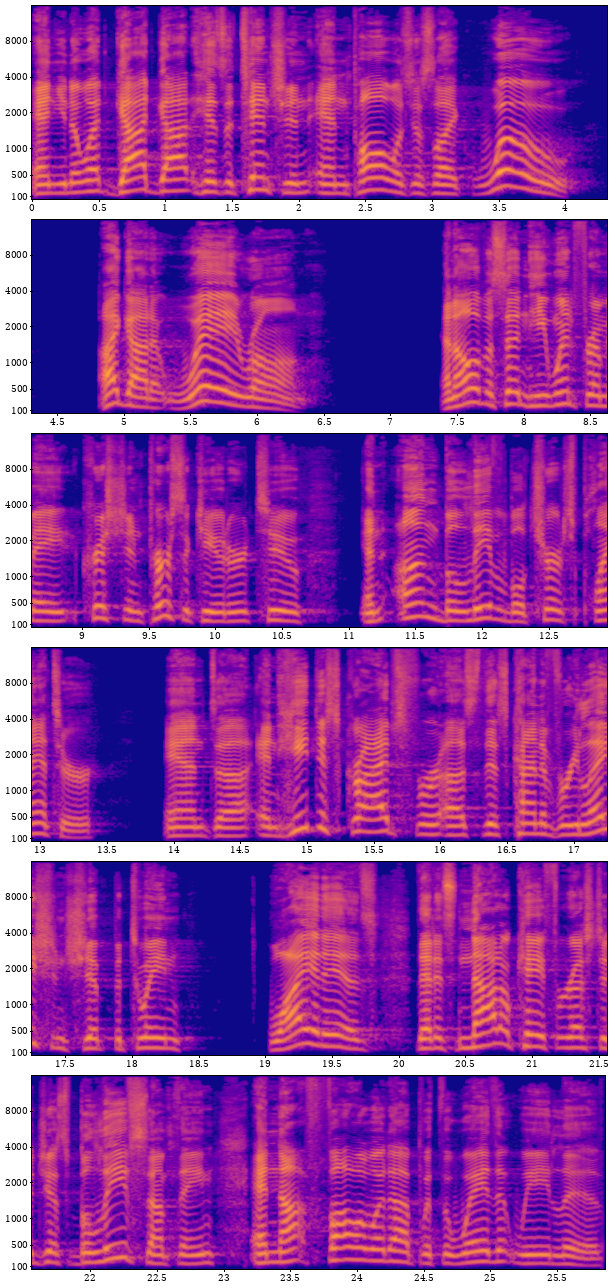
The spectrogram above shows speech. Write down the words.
And you know what? God got his attention, and Paul was just like, Whoa, I got it way wrong. And all of a sudden, he went from a Christian persecutor to an unbelievable church planter. And, uh, and he describes for us this kind of relationship between why it is that it's not okay for us to just believe something and not follow it up with the way that we live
